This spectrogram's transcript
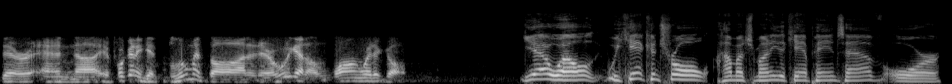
there. And uh, if we're going to get Blumenthal out of there, we got a long way to go. Yeah, well, we can't control how much money the campaigns have or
